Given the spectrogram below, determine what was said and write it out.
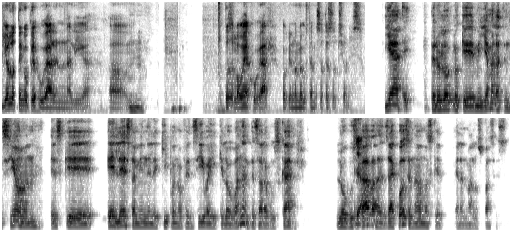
Yo lo tengo que jugar en una liga. Um. Entonces lo voy a jugar porque no me gustan mis otras opciones. Ya, eh, pero lo, lo que me llama la atención es que él es también el equipo en ofensiva y que lo van a empezar a buscar. Lo buscaba Zach Wilson, nada más que eran malos pases.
